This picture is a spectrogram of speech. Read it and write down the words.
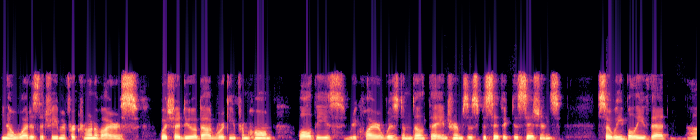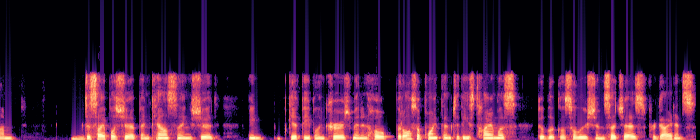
you know, what is the treatment for coronavirus? What should I do about working from home? All these require wisdom, don't they, in terms of specific decisions? So we believe that um, discipleship and counseling should give people encouragement and hope, but also point them to these timeless biblical solutions, such as for guidance.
